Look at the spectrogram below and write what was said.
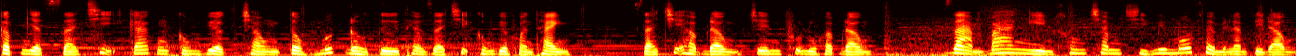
cập nhật giá trị các công việc trong tổng mức đầu tư theo giá trị công việc hoàn thành, giá trị hợp đồng trên phụ lục hợp đồng, giảm 3.091,15 tỷ đồng.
